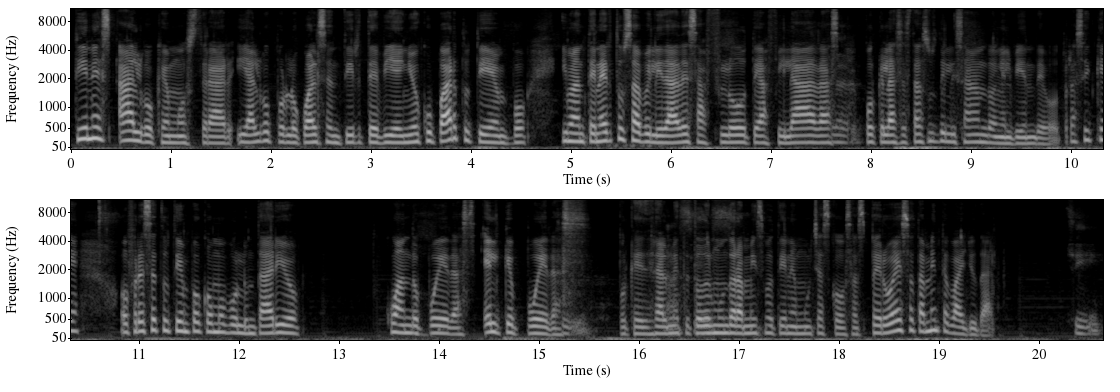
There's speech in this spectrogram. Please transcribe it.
tienes algo que mostrar y algo por lo cual sentirte bien y ocupar tu tiempo y mantener tus habilidades a flote, afiladas, porque las estás utilizando en el bien de otro. Así que ofrece tu tiempo como voluntario cuando puedas, el que puedas, porque realmente todo el mundo ahora mismo tiene muchas cosas, pero eso también te va a ayudar. Sí,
